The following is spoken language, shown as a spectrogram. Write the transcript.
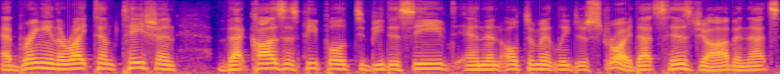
at bringing the right temptation that causes people to be deceived and then ultimately destroyed. That's his job, and that's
